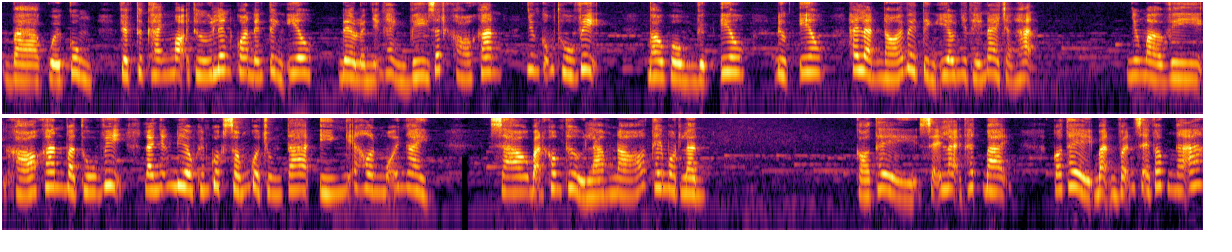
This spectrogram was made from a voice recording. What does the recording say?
Và cuối cùng, việc thực hành mọi thứ liên quan đến tình yêu đều là những hành vi rất khó khăn nhưng cũng thú vị, bao gồm việc yêu, được yêu hay là nói về tình yêu như thế này chẳng hạn. Nhưng mà vì khó khăn và thú vị là những điều khiến cuộc sống của chúng ta ý nghĩa hơn mỗi ngày. Sao bạn không thử làm nó thêm một lần? Có thể sẽ lại thất bại, có thể bạn vẫn sẽ vấp ngã,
